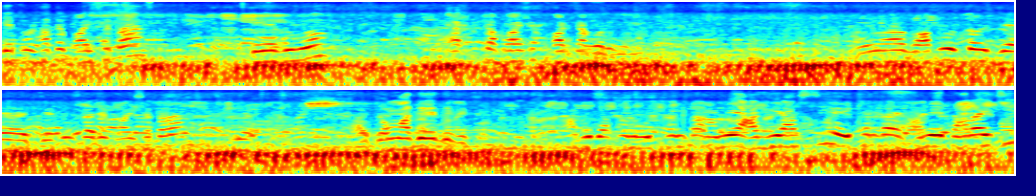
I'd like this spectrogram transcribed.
জেঠুর হাতে পয়সাটা দিয়ে দেবো। একটা পয়সা খরচা করব আমি বললাম, বাবু তো যে- জেঠুর কাছে পয়সাটা আর জমা দিয়ে দিবি যখন এইখানটা আমি আগে আসছি এইখানটায় আমি দাঁড়াইছি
